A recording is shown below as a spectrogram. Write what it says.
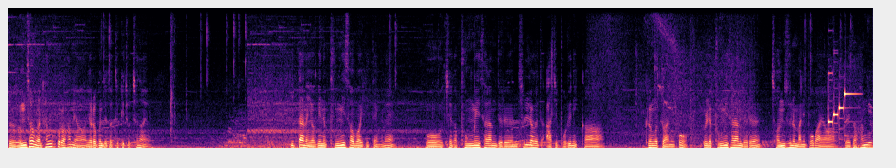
그 음성은 한국어로 하면 여러분들도 듣기 좋잖아요. 일단은 여기는 북미 서버이기 때문에 뭐 제가 북미 사람들은 실력을 아직 모르니까 그런 것도 아니고 원래 북미 사람들은 전수를 많이 뽑아요. 그래서 한국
